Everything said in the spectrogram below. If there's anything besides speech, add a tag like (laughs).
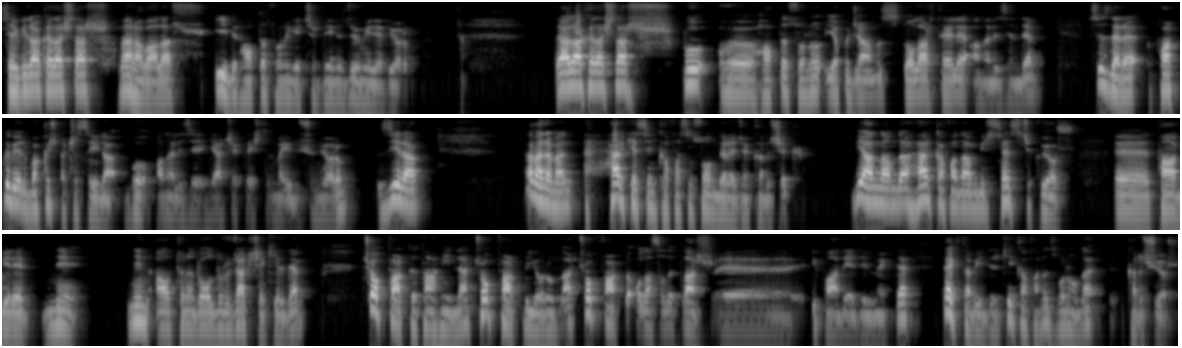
Sevgili arkadaşlar, merhabalar. İyi bir hafta sonu geçirdiğinizi ümit ediyorum. Değerli arkadaşlar, bu e, hafta sonu yapacağımız dolar TL analizinde sizlere farklı bir bakış açısıyla bu analizi gerçekleştirmeyi düşünüyorum. Zira hemen hemen herkesin kafası son derece karışık. Bir anlamda her kafadan bir ses çıkıyor e, tabirinin altını dolduracak şekilde. Çok farklı tahminler, çok farklı yorumlar, çok farklı olasılıklar e, ifade edilmekte. Pek tabidir ki kafanız bununla karışıyor.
